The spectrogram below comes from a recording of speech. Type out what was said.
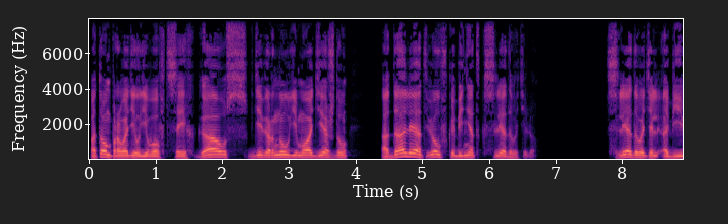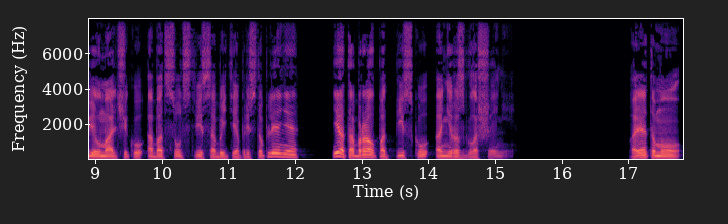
потом проводил его в цейхгаус, где вернул ему одежду, а далее отвел в кабинет к следователю. Следователь объявил мальчику об отсутствии события преступления и отобрал подписку о неразглашении. Поэтому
